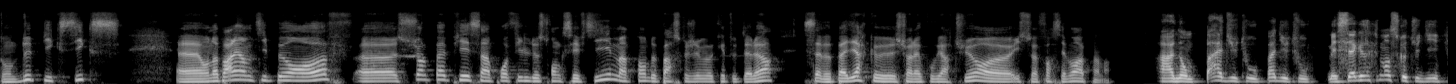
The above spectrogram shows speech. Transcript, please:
dont deux pick six. Euh, on en parlait un petit peu en off. Euh, sur le papier, c'est un profil de strong safety. Maintenant, de par ce que j'évoquais tout à l'heure, ça ne veut pas dire que sur la couverture, euh, il soit forcément à plaindre. Ah non, pas du tout, pas du tout. Mais c'est exactement ce que tu dis.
